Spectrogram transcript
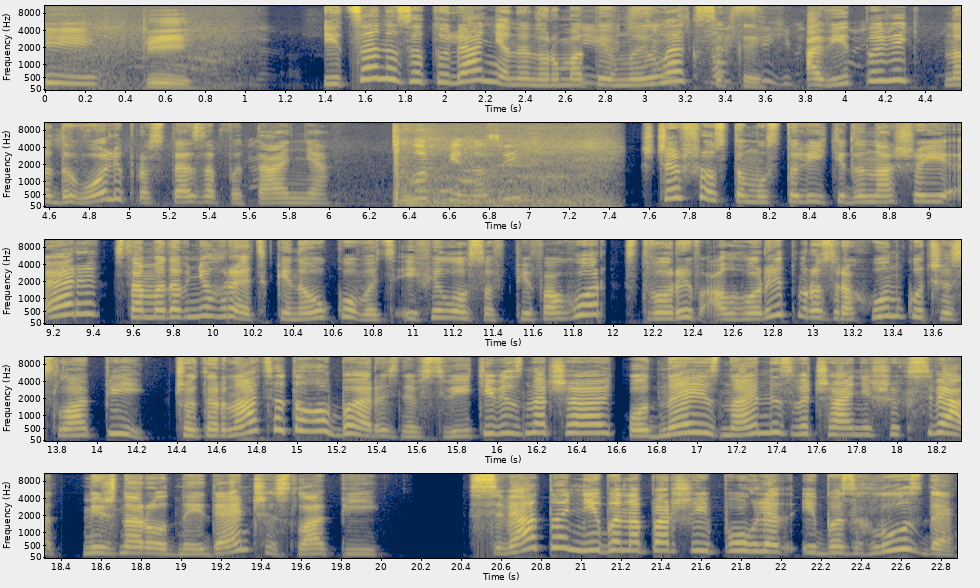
Пі. Пі. І це не затуляння ненормативної лексики, а відповідь на доволі просте запитання. Лопі назвіть. Ще в VI столітті до нашої ери саме давньогрецький науковець і філософ Піфагор створив алгоритм розрахунку числа пі. 14 березня в світі відзначають одне із найнезвичайніших свят міжнародний день числа пі. Свято ніби на перший погляд і безглузде,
